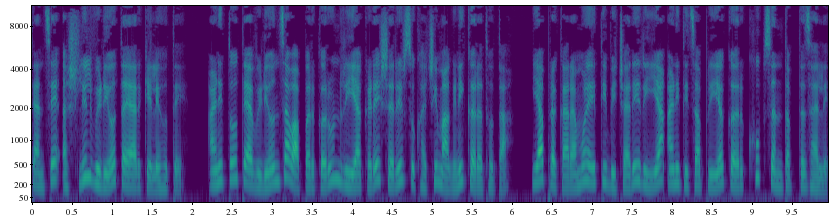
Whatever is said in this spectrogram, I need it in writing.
त्यांचे अश्लील व्हिडिओ तयार केले होते. आणि तो त्या व्हिडिओंचा वापर करून रियाकडे शरीर सुखाची मागणी करत होता. या प्रकारामुळे ती बिचारी रिया आणि तिचा प्रियकर खूप संतप्त झाले.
